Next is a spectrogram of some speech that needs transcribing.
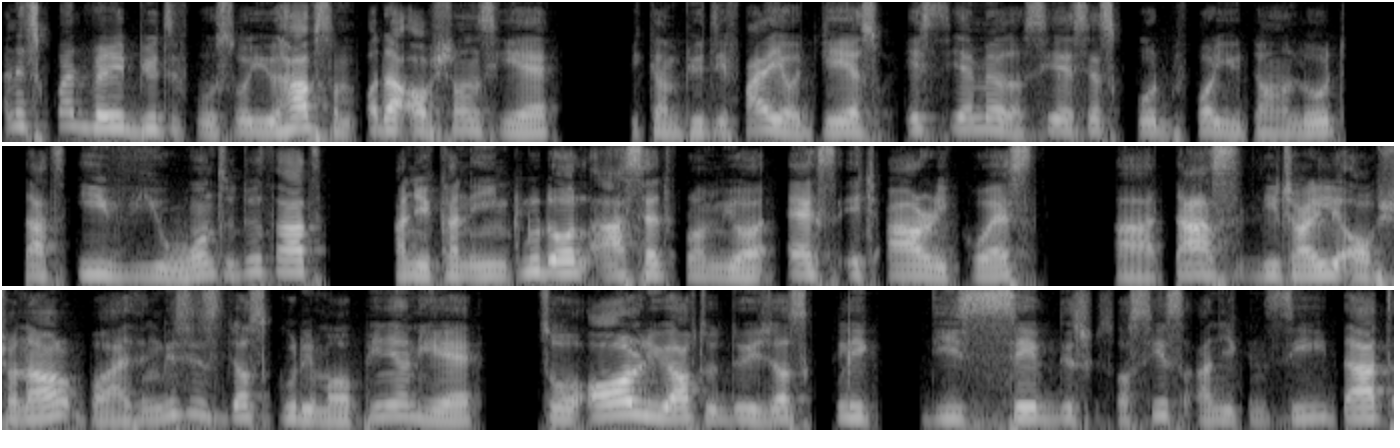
And it's quite very beautiful. So you have some other options here. You can beautify your JS or HTML or CSS code before you download. that if you want to do that. And you can include all assets from your XHR request. Uh, that's literally optional, but I think this is just good in my opinion here. So all you have to do is just click these save these resources and you can see that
